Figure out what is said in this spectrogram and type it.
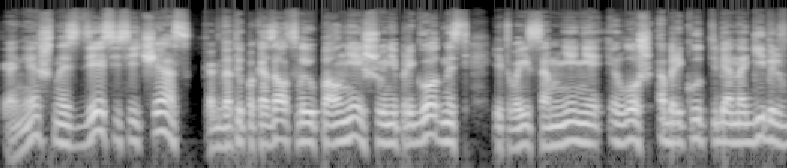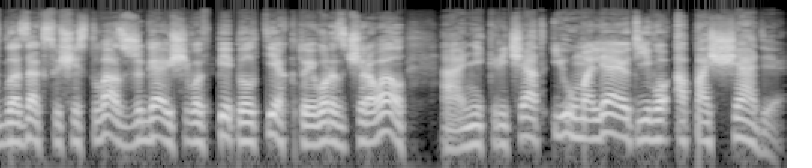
Конечно, здесь и сейчас, когда ты показал свою полнейшую непригодность, и твои сомнения и ложь обрекут тебя на гибель в глазах существа, сжигающего в пепел тех, кто его разочаровал, а они кричат и умоляют его о пощаде.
